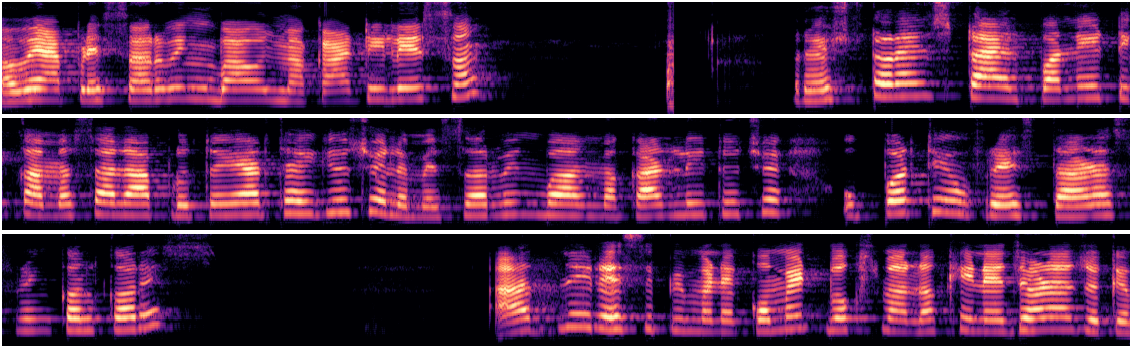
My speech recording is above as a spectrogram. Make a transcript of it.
હવે આપણે સર્વિંગ બાઉલમાં કાઢી લેશું. રેસ્ટોરન્ટ સ્ટાઇલ પનીર ટીકા મસાલા આપણું તૈયાર થઈ ગયું છે એટલે મેં સર્વિંગ બાઉલમાં કાઢી લીધું છે. ઉપરથી હું ફ્રેશ ધાણા સ્પ્રિંકલ કરીશ. આજની રેસીપી મને કોમેન્ટ બોક્સમાં લખીને જણાવજો કે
